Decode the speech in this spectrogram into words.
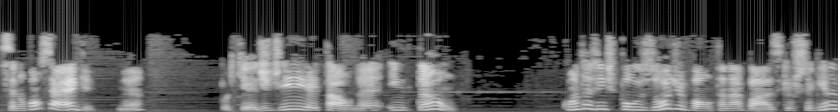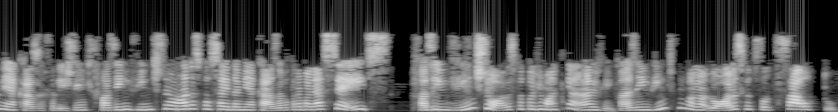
você não consegue, né? Porque é de dia e tal, né? Então, quando a gente pousou de volta na base, que eu cheguei na minha casa, eu falei, gente, fazem 20 horas pra eu sair da minha casa, eu vou trabalhar 6. Fazem 20 horas que eu tô de maquiagem. Fazem 20 horas que eu estou de salto.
